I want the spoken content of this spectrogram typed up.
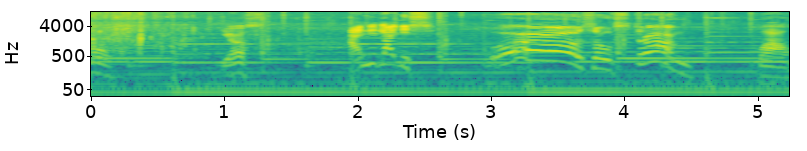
Oh, yes, I need like this. Whoa, so strong! Wow.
